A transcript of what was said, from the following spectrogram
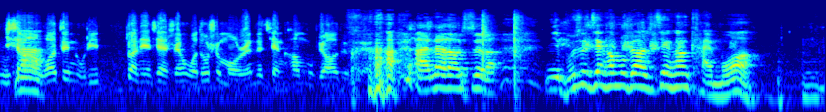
你像那我得努力锻炼健身，我都是某人的健康目标，对不对？啊，那倒是了，你不是健康目标，是健康楷模。嗯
